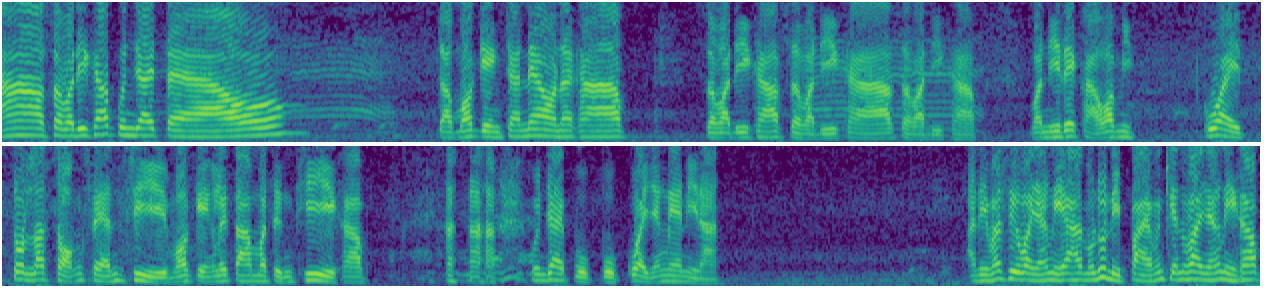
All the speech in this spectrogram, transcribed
อ้าวสวัสดีครับ คุณยายแต๋วจากหมอเก่งชาแนลนะครับ สวัสดีครับ สวัสดีครับ สวัสดีครับ วันนี้ได้ข่าวว่ามีกล้วยต้นละสองแสนสี่หมอเก่งเลยตามมาถึงที่ครับ คุณยายปลูกปลูกกล้วยหยังแน่นี่นะอันนี้มันซื้อว่าหยังนี่อ่านมาดูนี่ป้ายมันเขียนว่าหยังนี่ครับ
